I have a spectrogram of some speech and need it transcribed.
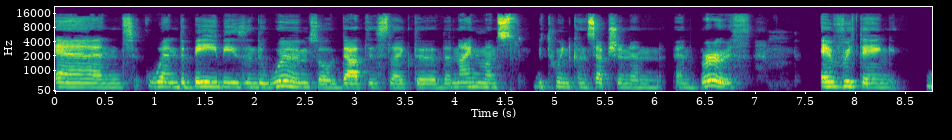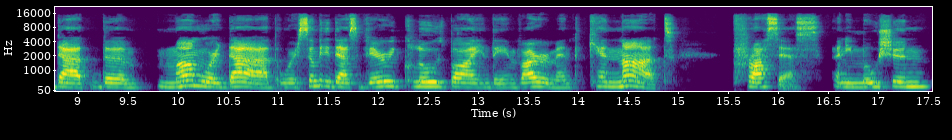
And when the baby is in the womb so that is like the the nine months between conception and and birth everything that the mom or dad or somebody that's very close by in the environment cannot process an emotion,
